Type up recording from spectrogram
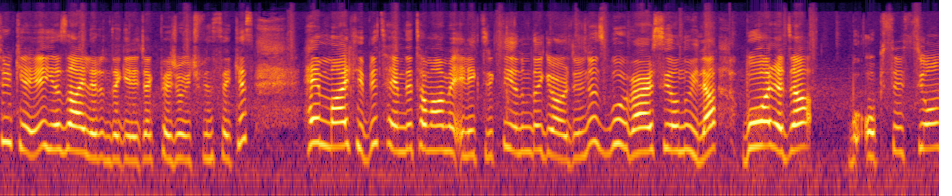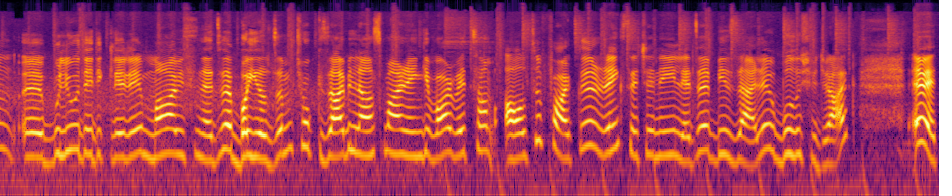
Türkiye'ye yaz aylarında gelecek Peugeot 3008 hem mild hibrit hem de tamamen elektrikli yanımda gördüğünüz bu versiyonuyla. Bu arada bu obsesyon e, blue dedikleri mavisine de bayıldım. Çok güzel bir lansman rengi var ve tam 6 farklı renk seçeneğiyle de bizlerle buluşacak. Evet,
